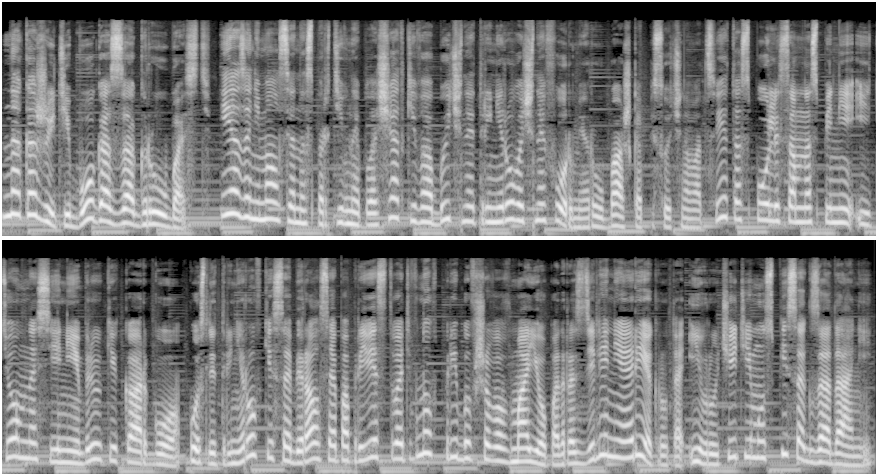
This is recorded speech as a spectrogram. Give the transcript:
Накажите Бога за грубость. Я занимался на спортивной площадке в обычной тренировочной форме, рубашка песочного цвета с полисом на спине и темно-синие брюки карго. После тренировки собирался поприветствовать вновь прибывшего в мое подразделение рекрута и вручить ему список заданий.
